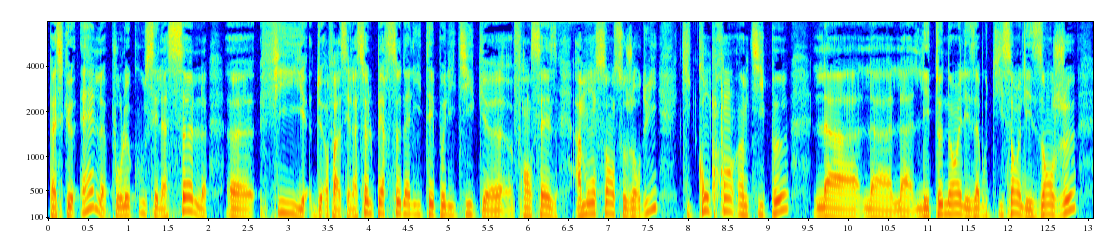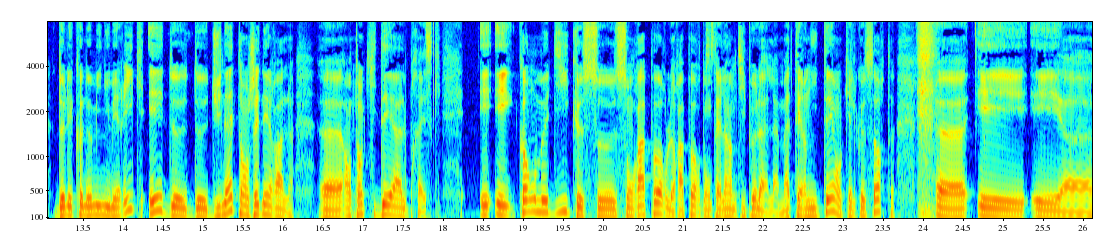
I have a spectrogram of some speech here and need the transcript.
parce que elle, pour le coup, c'est la seule euh, fille, de, enfin, c'est la seule personnalité politique euh, française, à mon sens aujourd'hui, qui comprend un petit peu la, la, la, les tenants et les aboutissants et les enjeux de l'économie numérique et de, de, du net en général, en tant qu'idéal presque. Et, quand on me dit que son rapport, le rapport dont elle a un petit peu la, maternité en quelque sorte, euh, euh,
